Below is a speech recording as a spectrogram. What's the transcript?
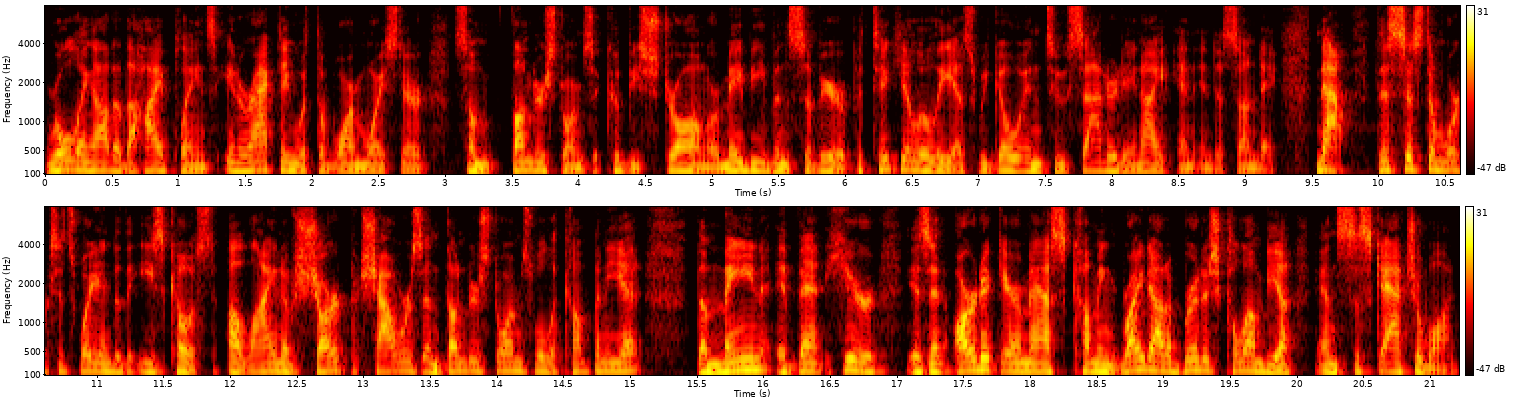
rolling out of the high plains, interacting with the warm, moist air, some thunderstorms that could be strong or maybe even severe, particularly as we go into Saturday night and into Sunday. Now, this system works its way into the East Coast. A line of sharp showers and thunderstorms will accompany it. The main event here is an Arctic air mass coming right out of British Columbia and Saskatchewan.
